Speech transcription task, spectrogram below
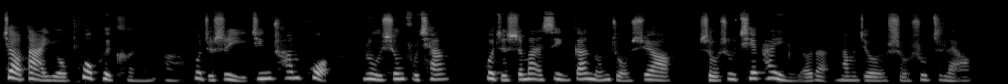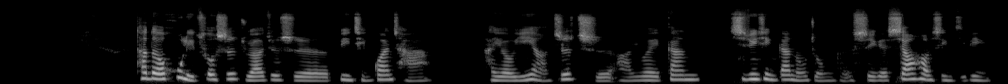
较大有破溃可能啊，或者是已经穿破入胸腹腔，或者是慢性肝脓肿需要手术切开引流的，那么就手术治疗。它的护理措施主要就是病情观察，还有营养支持啊，因为肝细菌性肝脓肿可能是一个消耗性疾病。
